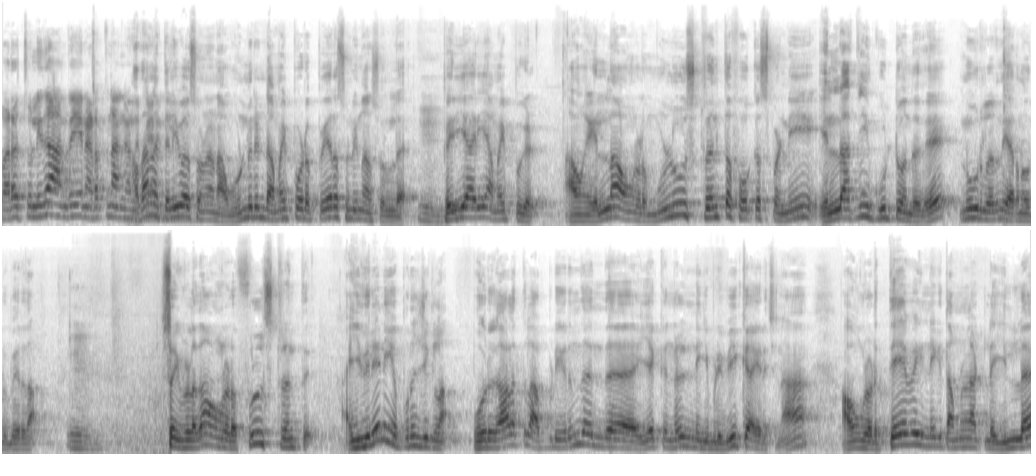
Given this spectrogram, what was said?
வர சொல்லி தான் அதையே நடத்துனாங்க அதான் நான் தெளிவா சொன்னேன் நான். ஒன்று ரெண்டு அமைப்போட பேரை சொல்லி நான் சொல்ல பெரியாரிய அமைப்புகள். அவங்க எல்லாம் அவங்களோட முழு ஸ்ட்ரென்த்தை ஃபோக்கஸ் பண்ணி எல்லாத்தையும் கூட்டு வந்தது நூறுல இருந்து இரநூறு பேர் தான். ஸோ இவ்வளோ தான் அவங்களோட ஃபுல் ஸ்ட்ரென்த்து இதிலே நீங்கள் புரிஞ்சுக்கலாம். ஒரு காலத்தில் அப்படி இருந்த இந்த இயக்கங்கள் இன்றைக்கி இப்படி வீக் ஆயிருச்சுன்னா அவங்களோட தேவை இன்றைக்கி தமிழ்நாட்டில் இல்லை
